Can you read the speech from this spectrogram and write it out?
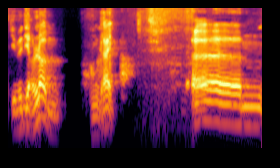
qui veut dire l'homme en grec. Euh,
